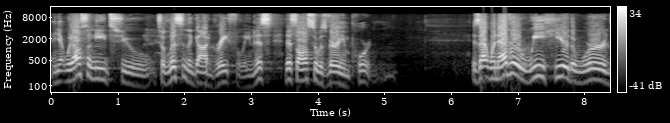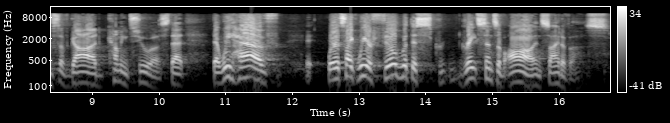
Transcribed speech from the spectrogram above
And yet we also need to, to listen to God gratefully. And this, this also is very important. Is that whenever we hear the words of God coming to us, that, that we have, where it's like we are filled with this great sense of awe inside of us.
